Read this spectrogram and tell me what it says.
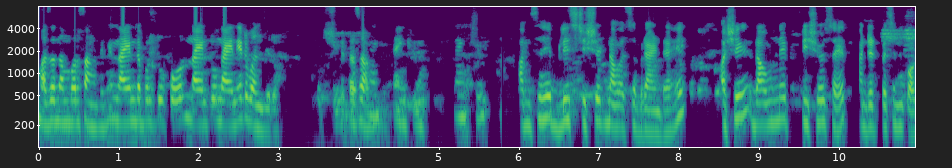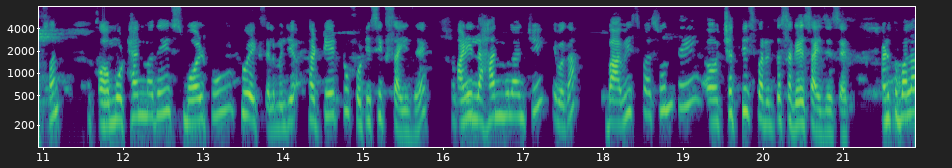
माझा नंबर सांगते मी. Nine double two four nine two nine eight one zero Shweta सांग थँक्यू थँक्यू आमचं हे ब्लिस टी शर्ट नावाचं ब्रँड आहे. असे राऊंड नेक टी शर्ट्स आहेत हंड्रेड पर्सेंट कॉटन मोठ्यांमध्ये स्मॉल टू टू एक्सेल म्हणजे thirty eight to forty six size आहे आणि लहान मुलांची हे बघा बावीसपासून ते छत्तीस पर्यंत सगळे साईजेस आहेत. आणि तुम्हाला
